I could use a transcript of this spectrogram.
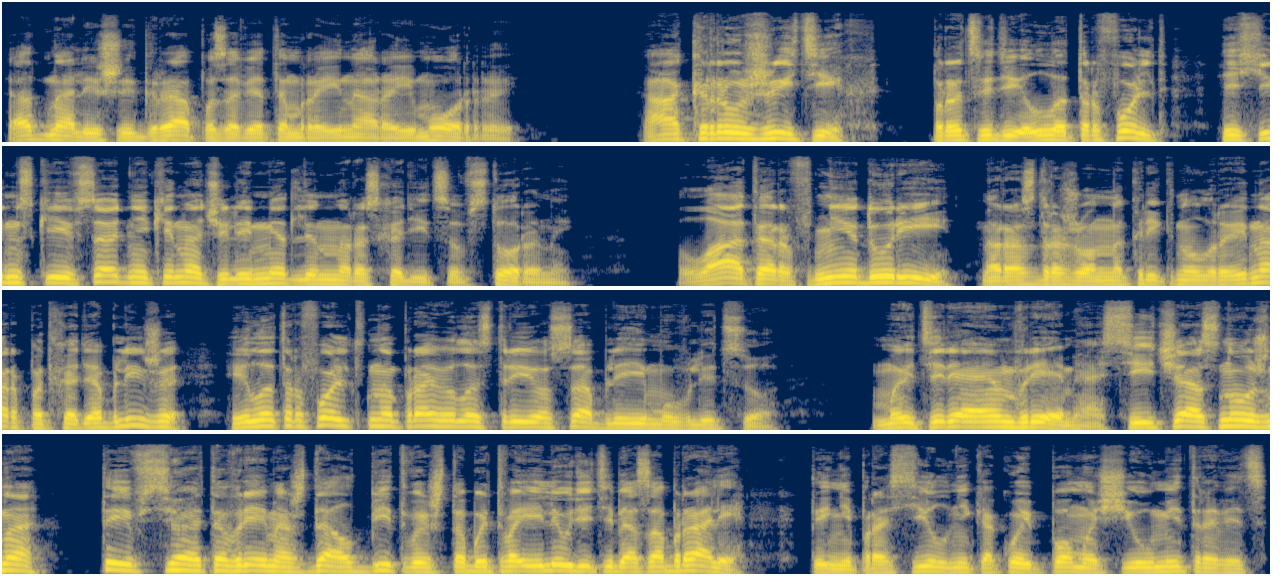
одна лишь игра по заветам Рейнара и Морры. «Окружить их!» — процедил Латерфольд, и химские всадники начали медленно расходиться в стороны. «Латерф, не дури!» — раздраженно крикнул Рейнар, подходя ближе, и Латерфольд направил острие сабли ему в лицо. «Мы теряем время. Сейчас нужно...» «Ты все это время ждал битвы, чтобы твои люди тебя забрали. Ты не просил никакой помощи у Митровец.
